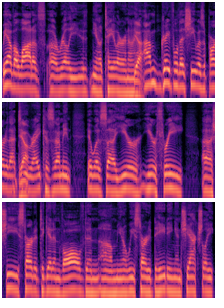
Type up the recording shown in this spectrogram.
we have a lot of uh, really, you know, Taylor and I. Yeah. I'm grateful that she was a part of that too, Yeah. right? Because I mean, it was uh, year year three. Uh, she started to get involved, and um, you know, we started dating, and she actually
